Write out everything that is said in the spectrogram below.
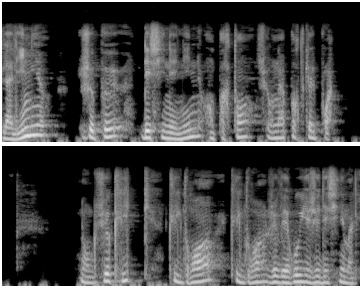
la ligne, je peux dessiner une ligne en partant sur n'importe quel point. Donc je clique, clic droit, clic droit, je verrouille et j'ai dessiné ma ligne.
